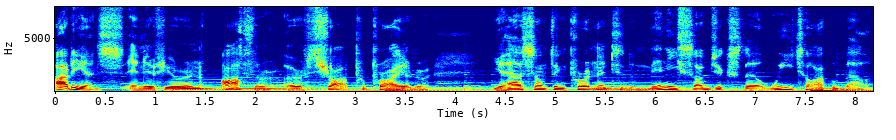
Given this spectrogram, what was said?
audience, and if you're an author or shop proprietor, you have something pertinent to the many subjects that we talk about.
